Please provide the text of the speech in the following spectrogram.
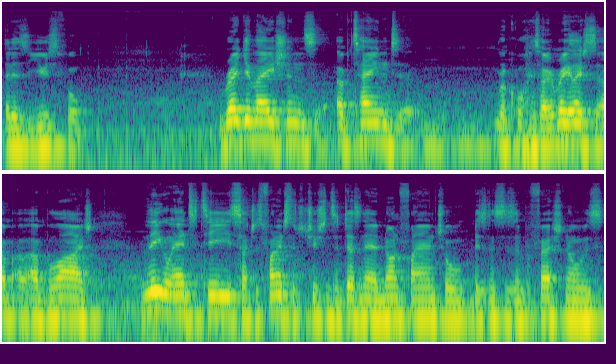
that is useful. Regulations obtained, require, sorry, regulations oblige legal entities such as financial institutions and designated non-financial businesses and professionals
